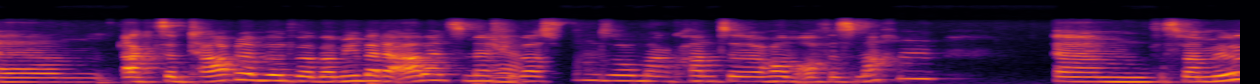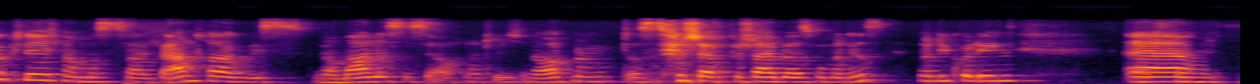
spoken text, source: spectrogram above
ähm, akzeptabler wird, weil bei mir bei der Arbeit zum Beispiel ja. war es schon so, man konnte Homeoffice machen. Ähm, das war möglich, man musste es halt beantragen, wie es normal ist, ist ja auch natürlich in Ordnung, dass der Chef Bescheid weiß, wo man ist und die Kollegen. Ähm,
